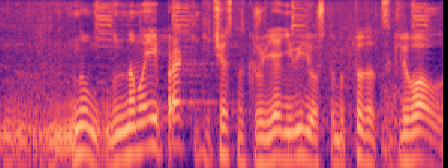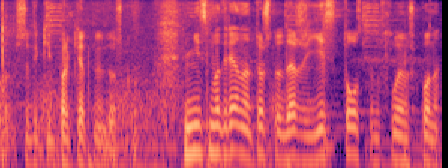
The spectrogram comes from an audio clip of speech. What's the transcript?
ну, на моей практике, честно скажу, я не видел, чтобы кто-то циклевал все-таки паркетную доску. Несмотря на то, что даже есть толстым слоем шпона.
